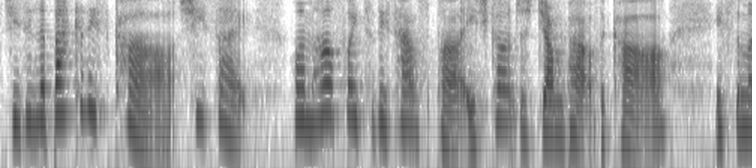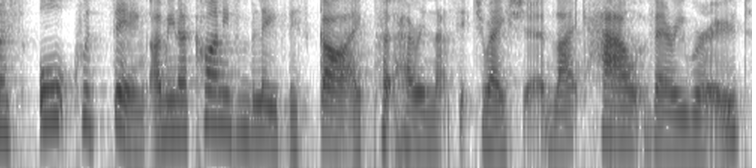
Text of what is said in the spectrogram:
she's in the back of this car. She's like, well, I'm halfway to this house party. She can't just jump out of the car. It's the most awkward thing. I mean, I can't even believe this guy put her in that situation. Like, how very rude.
